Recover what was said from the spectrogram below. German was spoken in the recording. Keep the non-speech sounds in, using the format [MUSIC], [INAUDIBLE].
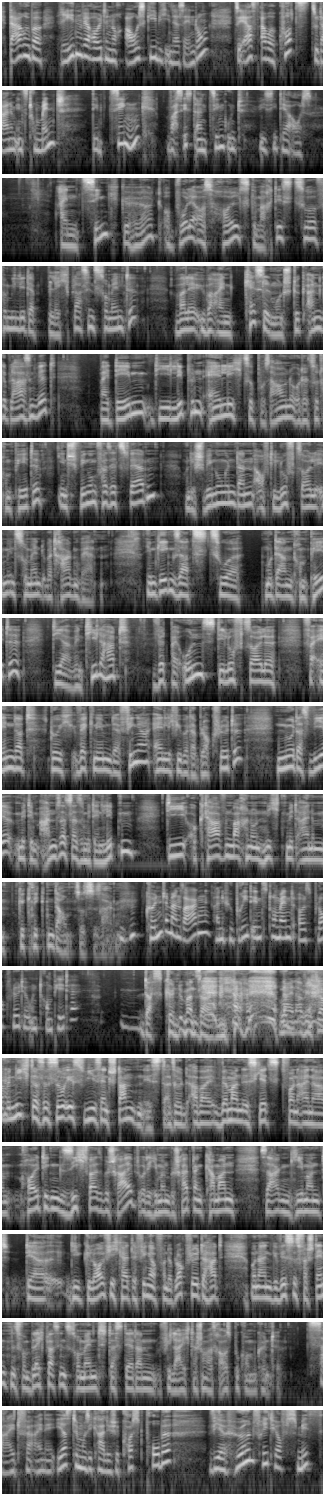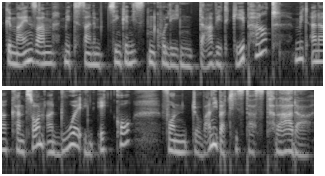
Darüber reden wir heute noch ausgiebig in der Sendung. Zuerst aber kurz zu deinem Instrument, dem Zink. Was ist ein Zink und wie sieht der aus? Ein Zink gehört, obwohl er aus Holz gemacht ist, zur Familie der Blechblasinstrumente, weil er über ein Kesselmundstück angeblasen wird, bei dem die Lippen ähnlich zur Posaune oder zur Trompete in Schwingung versetzt werden und die Schwingungen dann auf die Luftsäule im Instrument übertragen werden. Im Gegensatz zur modernen Trompete, die ja Ventile hat, wird bei uns die Luftsäule verändert durch Wegnehmen der Finger, ähnlich wie bei der Blockflöte. Nur, dass wir mit dem Ansatz, also mit den Lippen, die Oktaven machen und nicht mit einem geknickten Daumen sozusagen. Mhm. Könnte man sagen, ein Hybridinstrument aus Blockflöte und Trompete? Das könnte man sagen. [LAUGHS] Nein, aber ich glaube nicht, dass es so ist, wie es entstanden ist. Also, aber wenn man es jetzt von einer heutigen Sichtweise beschreibt oder jemand beschreibt, dann kann man sagen, jemand, der die Geläufigkeit der Finger von der Blockflöte hat und ein gewisses Verständnis vom Blechblasinstrument, dass der dann vielleicht da schon was rausbekommen könnte. Zeit für eine erste musikalische Kostprobe. Wir hören Friedhof Smith gemeinsam mit seinem Zinkenistenkollegen David Gebhardt mit einer Canzon a due in Ecco von Giovanni Battista Strada.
